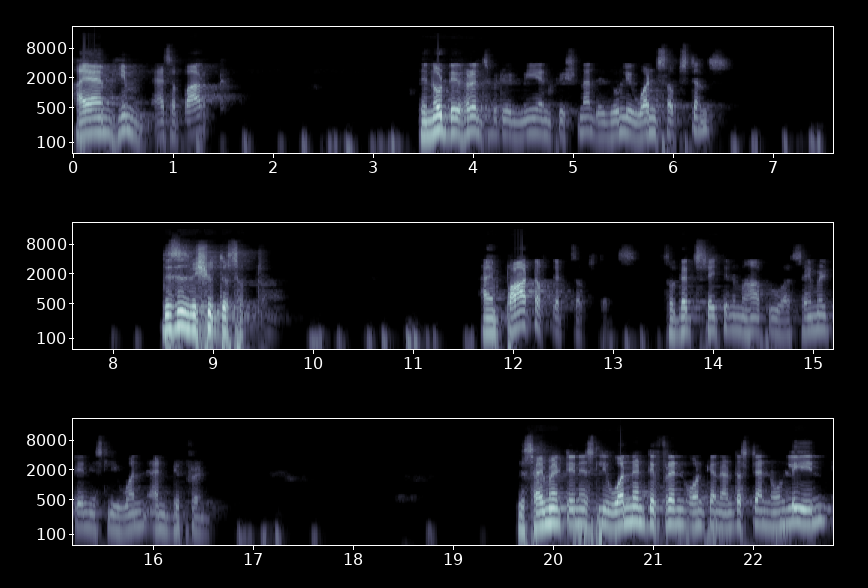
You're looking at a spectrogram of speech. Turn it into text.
I am him as a part. There is no difference between me and Krishna, there is only one substance. This is Vishuddha Sattva. I am part of that substance. So that Chaitanya Mahaprabhu are simultaneously one and different. The simultaneously one and different one can understand only in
